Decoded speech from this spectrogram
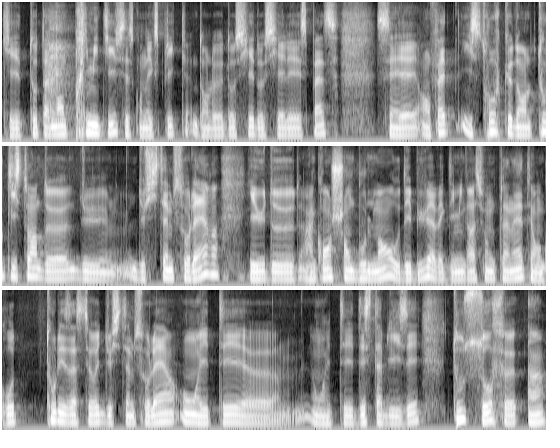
qui est totalement primitif. C'est ce qu'on explique dans le dossier de ciel et espace. C'est en fait, il se trouve que dans toute l'histoire du, système solaire, il y a eu un grand chamboulement au début avec des migrations de planètes et en gros tous les astéroïdes du système solaire ont été, euh, ont été déstabilisés, tous sauf un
